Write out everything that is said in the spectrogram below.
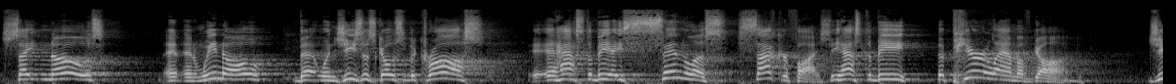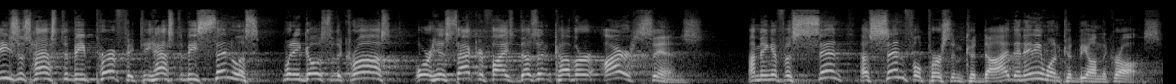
Satan knows, and, and we know that when Jesus goes to the cross, it has to be a sinless sacrifice. He has to be the pure Lamb of God. Jesus has to be perfect. He has to be sinless when he goes to the cross, or his sacrifice doesn't cover our sins. I mean, if a sin, a sinful person could die, then anyone could be on the cross.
